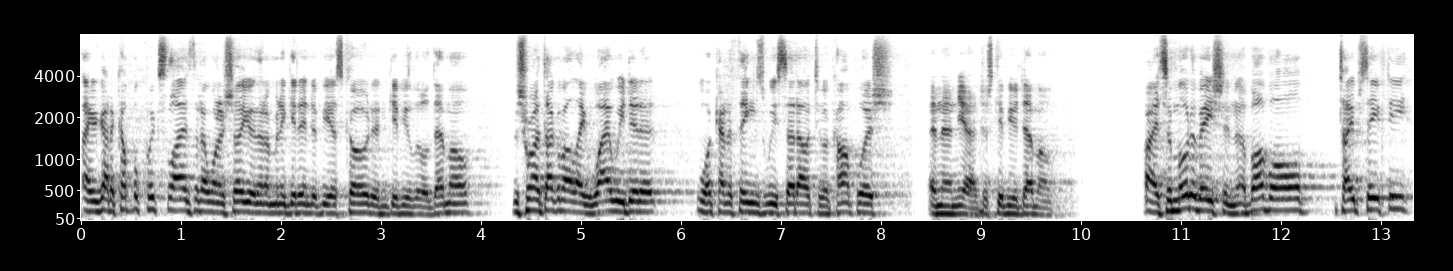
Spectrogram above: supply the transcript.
I got a couple quick slides that I want to show you, and then I'm going to get into VS Code and give you a little demo. Just want to talk about like why we did it, what kind of things we set out to accomplish, and then yeah, just give you a demo. All right, so motivation. Above all, type safety.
